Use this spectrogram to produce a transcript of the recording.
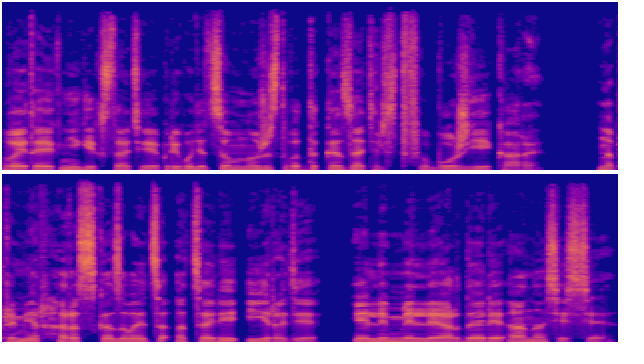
В этой книге, кстати, приводится множество доказательств Божьей кары. Например, рассказывается о царе Ироде или миллиардере Анасисе,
